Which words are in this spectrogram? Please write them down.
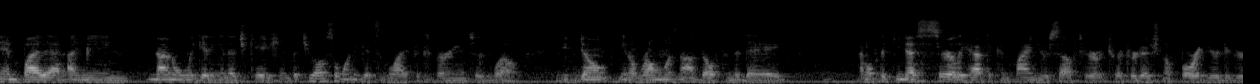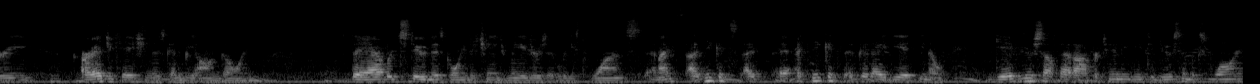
And by that I mean not only getting an education, but you also want to get some life experience as well. You don't, you know, Rome was not built in a day. I don't think you necessarily have to confine yourself to, a- to a traditional four-year degree. Our education is going to be ongoing. The average student is going to change majors at least once, and I, I think it's I, I think it's a good idea. You know, give yourself that opportunity to do some exploring,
